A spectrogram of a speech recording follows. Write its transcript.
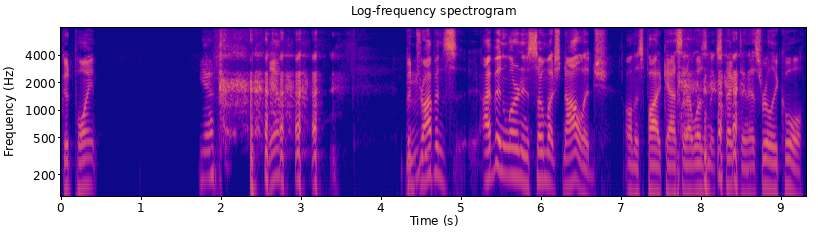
Good point. Yeah. Yeah. But Mhm. dropping, s- I've been learning so much knowledge on this podcast that I wasn't expecting. That's really cool.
